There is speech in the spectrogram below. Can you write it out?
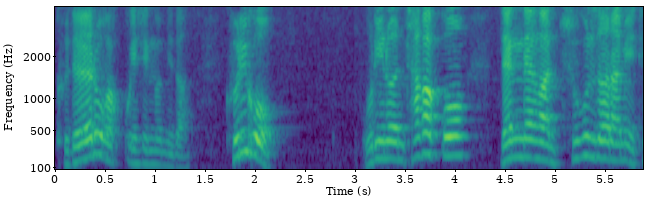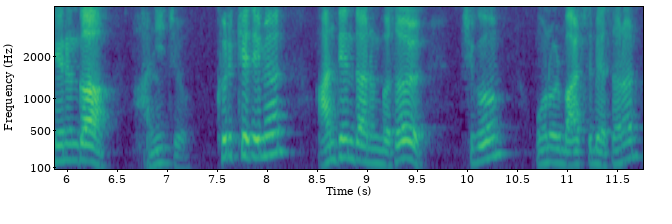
그대로 갖고 계신 겁니다. 그리고 우리는 차갑고 냉랭한 죽은 사람이 되는가? 아니죠. 그렇게 되면 안 된다는 것을 지금 오늘 말씀에서는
